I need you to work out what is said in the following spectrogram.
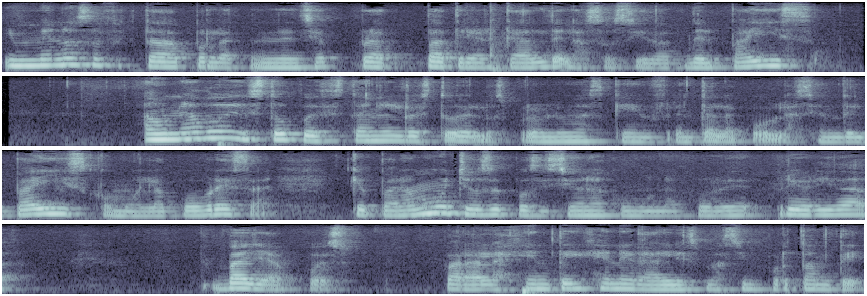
y menos afectada por la tendencia patriarcal de la sociedad del país. Aunado a esto, pues están el resto de los problemas que enfrenta la población del país, como la pobreza, que para muchos se posiciona como una prioridad. Vaya, pues para la gente en general es más importante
